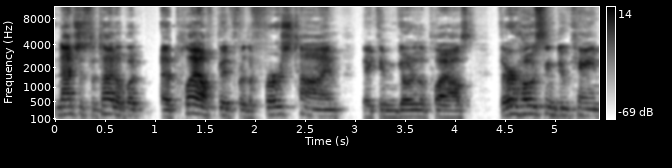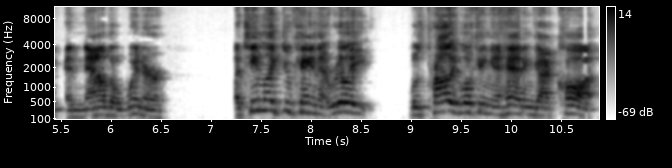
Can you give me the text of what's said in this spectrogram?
not just the title, but a playoff bid for the first time. They can go to the playoffs. They're hosting Duquesne, and now the winner, a team like Duquesne that really was probably looking ahead and got caught,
